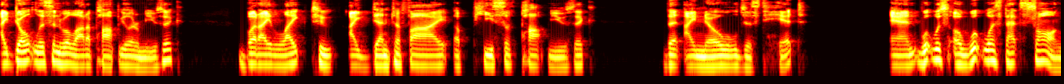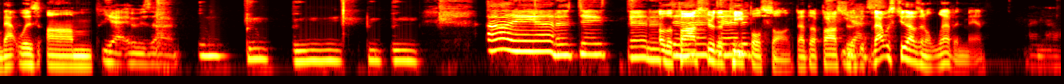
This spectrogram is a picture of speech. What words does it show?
I don't listen to a lot of popular music, but I like to identify a piece of pop music that I know will just hit. And what was uh, what was that song? That was um yeah, it was uh, boom, boom, boom, boom, boom. I had a day. oh the Foster the People song. That the Foster the People. That was 2011, man. I know.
